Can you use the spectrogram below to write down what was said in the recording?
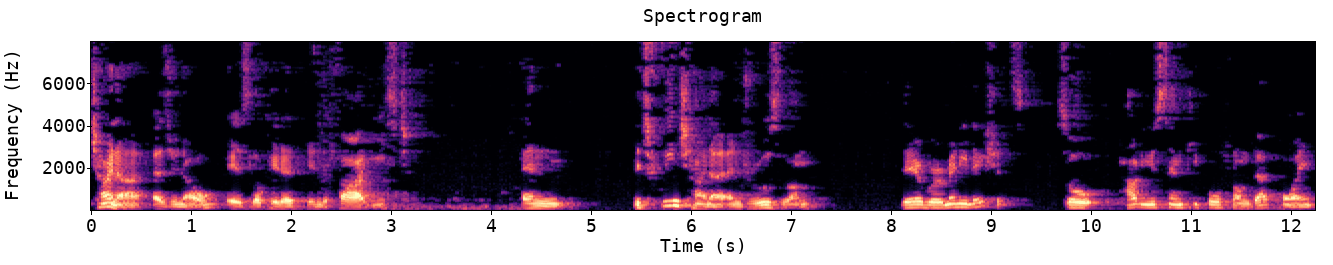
China, as you know, is located in the Far East. And between China and Jerusalem, there were many nations. So how do you send people from that point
